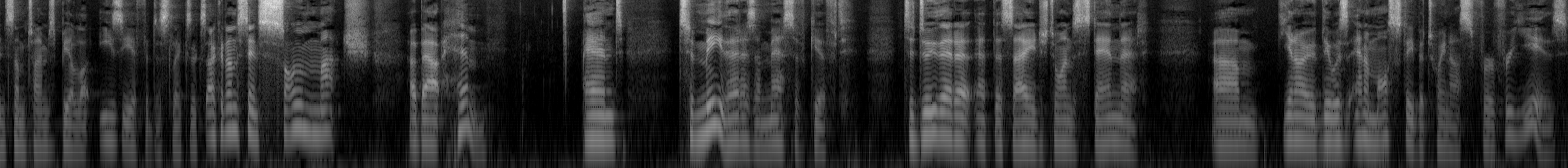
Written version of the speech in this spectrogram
can sometimes be a lot easier for dyslexics. I could understand so much about him. And to me, that is a massive gift. To do that at, at this age, to understand that. Um, you know, there was animosity between us for, for years.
